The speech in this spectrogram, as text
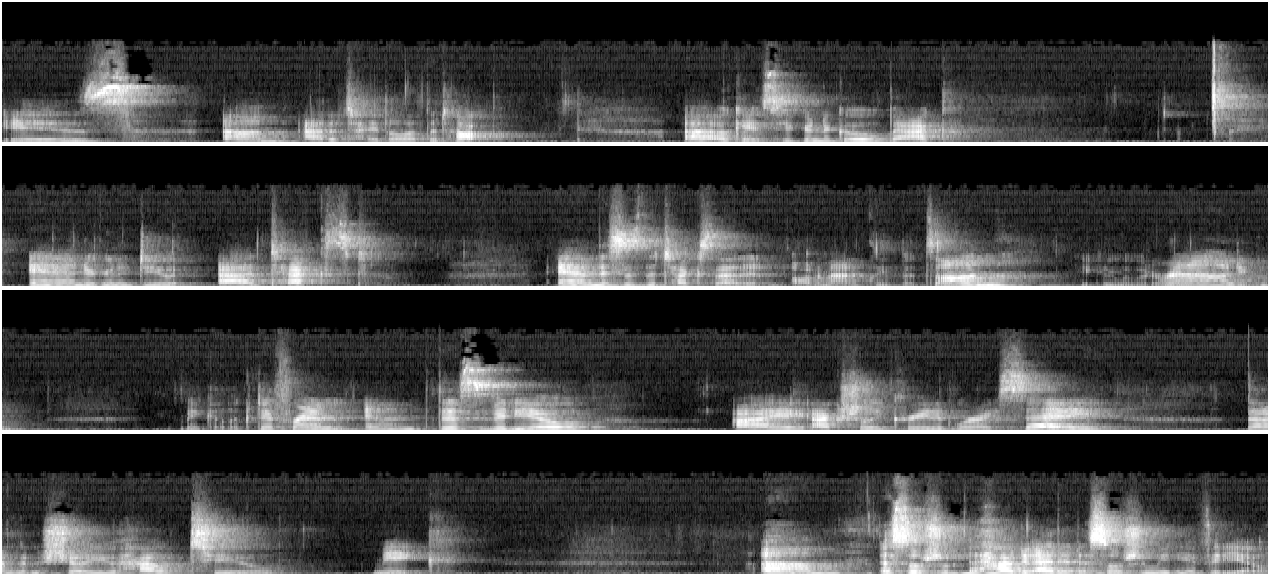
is um, add a title at the top. Uh, okay, so you're going to go back and you're going to do add text. And this is the text that it automatically puts on. You can move it around, you can make it look different. And this video I actually created where I say that I'm going to show you how to make um, a social, how to edit a social media video.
